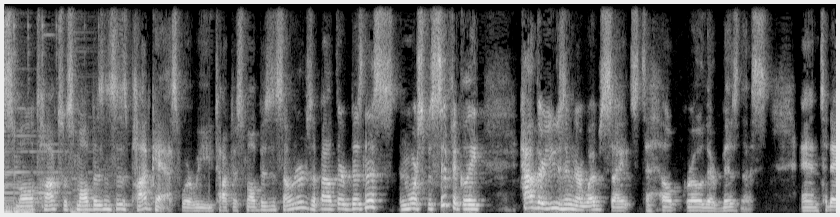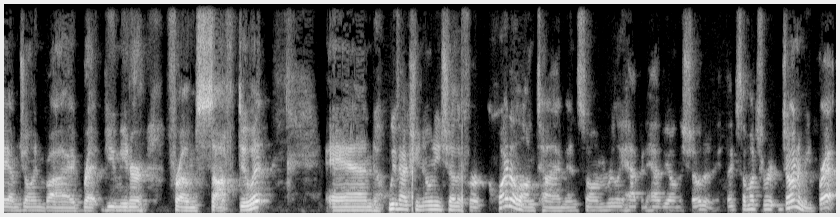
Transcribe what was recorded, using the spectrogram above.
Small Talks with Small Businesses podcast, where we talk to small business owners about their business and more specifically, how they're using their websites to help grow their business. And today I'm joined by Brett Bumeter from Soft Dot It. And we've actually known each other for quite a long time. And so I'm really happy to have you on the show today. Thanks so much for joining me, Brett.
